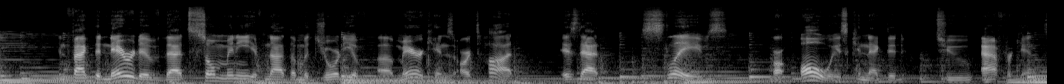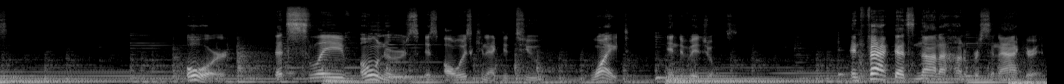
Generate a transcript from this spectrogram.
In fact, the narrative that so many, if not the majority of Americans are taught is that slaves are always connected to Africans, or that slave owners is always connected to white individuals. In fact, that's not 100% accurate.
